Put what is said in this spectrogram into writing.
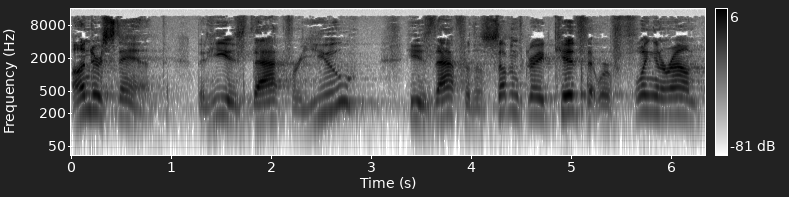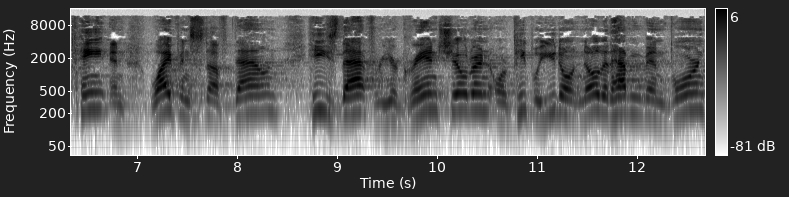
understand that He is that for you. He is that for the seventh grade kids that were flinging around paint and wiping stuff down. He's that for your grandchildren or people you don't know that haven't been born.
